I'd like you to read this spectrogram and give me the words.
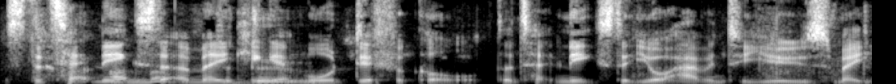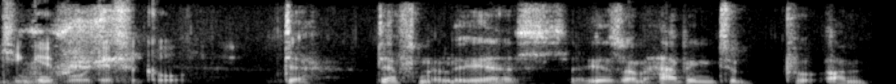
it's the techniques that are making it more difficult. The techniques that you're having to use making it more difficult. De- definitely, yes. Yes, I'm having to put. I'm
